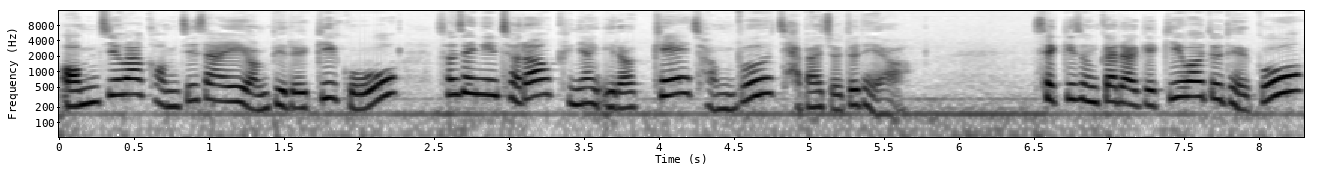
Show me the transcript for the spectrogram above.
엄지와 검지 사이에 연필을 끼고 선생님처럼 그냥 이렇게 전부 잡아줘도 돼요. 새끼손가락에 끼워도 되고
